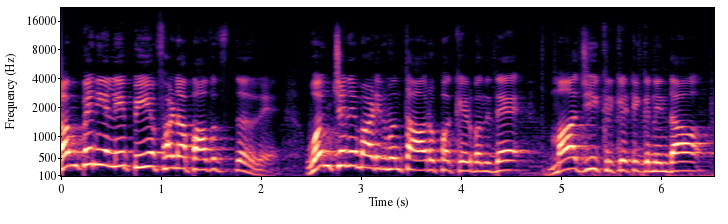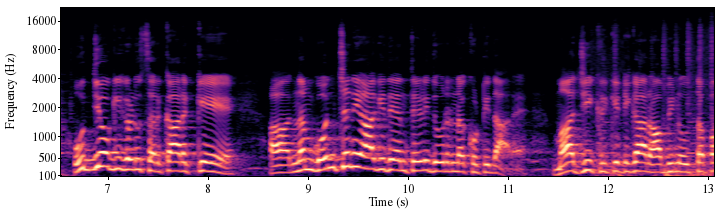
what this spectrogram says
ಕಂಪನಿಯಲ್ಲಿ ಪಿ ಎಫ್ ಹಣ ಪಾವತಿಸುತ್ತದೆ. ವಂಚನೆ ಮಾಡಿರುವಂತಹ ಆರೋಪ ಕೇಳಿಬಂದಿದೆ. ಮಾಜಿ ಕ್ರಿಕೆಟಿಗನಿಂದ ಉದ್ಯೋಗಿಗಳು ಸರ್ಕಾರಕ್ಕೆ ನಮ್ಗೆ ವಂಚನೆ ಆಗಿದೆ ಅಂತೇಳಿ ದೂರನ್ನು ಕೊಟ್ಟಿದ್ದಾರೆ. ಮಾಜಿ ಕ್ರಿಕೆಟಿಗ ರಾಬಿನ್ ಉತ್ತಪ್ಪ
